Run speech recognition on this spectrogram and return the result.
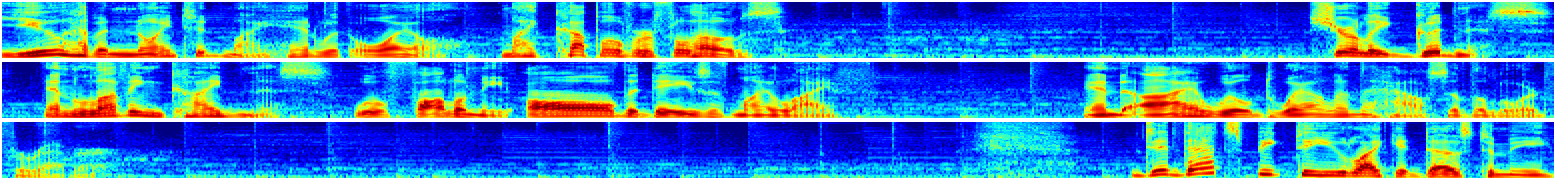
You have anointed my head with oil, my cup overflows. Surely goodness and loving kindness will follow me all the days of my life, and I will dwell in the house of the Lord forever. Did that speak to you like it does to me?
